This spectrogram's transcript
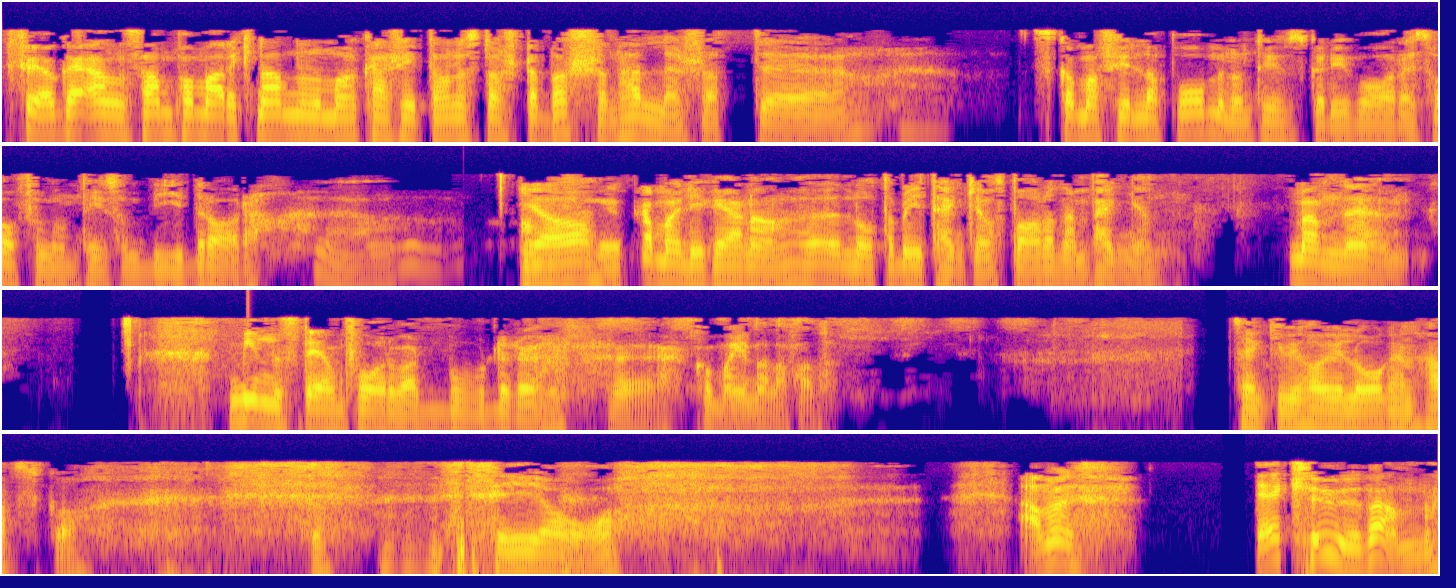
föga ensam på marknaden och man kanske inte har den största börsen heller så att eh, ska man fylla på med någonting så ska det ju vara i så fall någonting som bidrar. Eh, Ja. Annars kan man ju lika gärna eh, låta bli tänka och spara den pengen. Men eh, minst en forward borde det eh, komma in i alla fall. Tänker vi har ju Logan Hatsko. Ja. Ja men, jag är kluven.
